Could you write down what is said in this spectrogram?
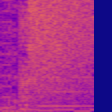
you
